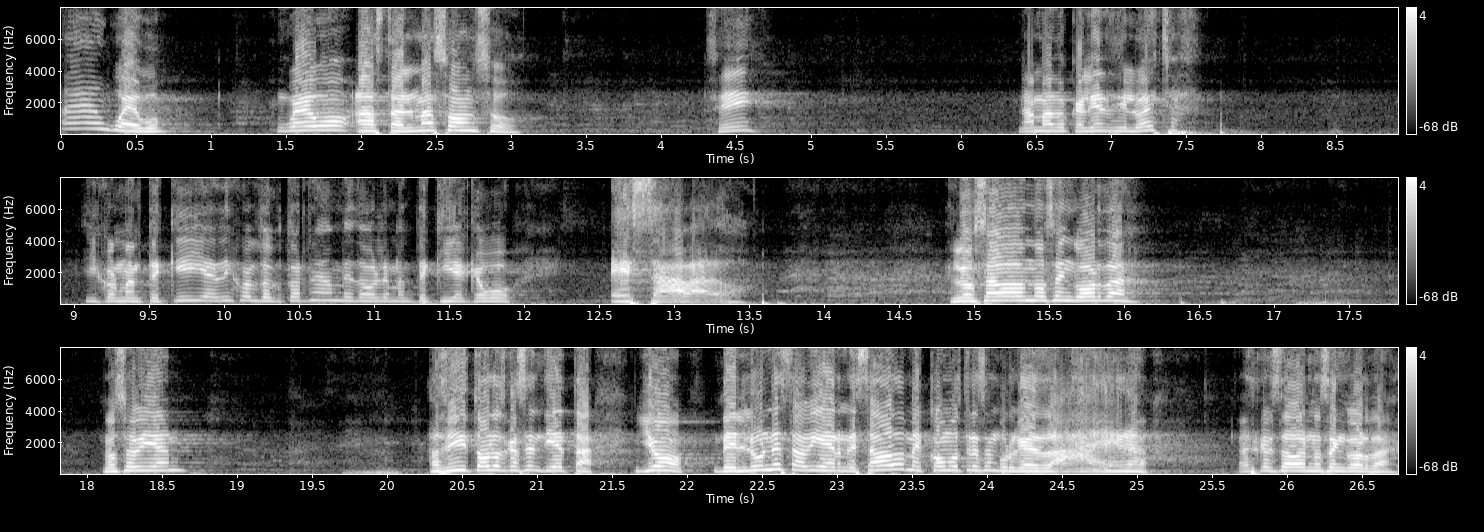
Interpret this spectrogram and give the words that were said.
Ah, un huevo. Un huevo hasta el más onzo. ¿Sí? Nada más lo calientes y lo echas. Y con mantequilla, dijo el doctor, nada, me doble mantequilla, al cabo es sábado. Los sábados no se engorda. ¿No sabían? Así todos los que hacen dieta. Yo, de lunes a viernes, sábado me como tres hamburguesas. Ah, era. Es que el sábado no se engorda.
